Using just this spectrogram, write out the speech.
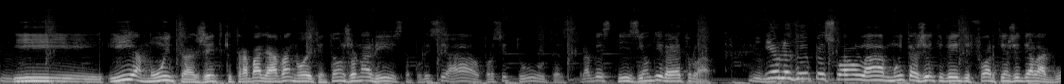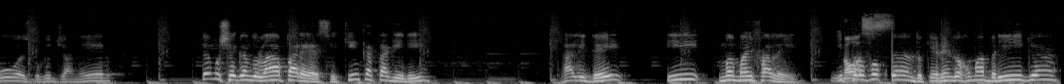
Uhum. E ia muita gente que trabalhava à noite, então jornalista, policial, prostitutas, travestis, iam direto lá. Uhum. E eu levei o pessoal lá, muita gente veio de fora, tinha gente de Alagoas, do Rio de Janeiro. Estamos chegando lá, aparece Kim Kataguiri, Holiday e Mamãe Falei. E Nossa. provocando, querendo arrumar briga.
